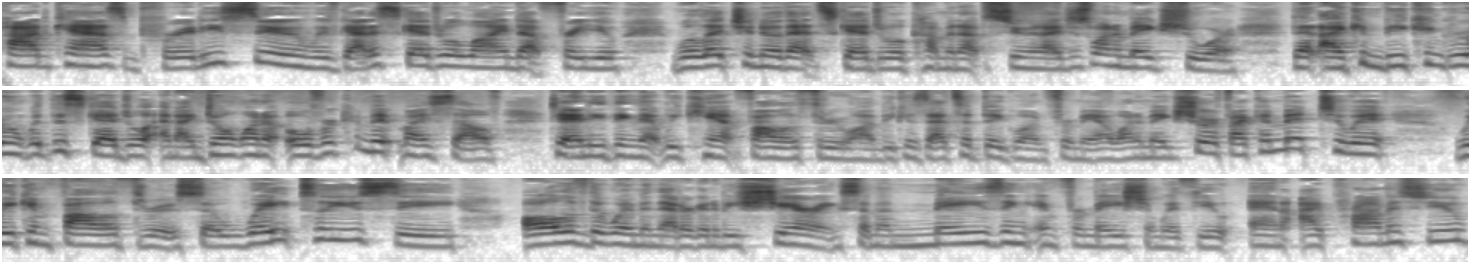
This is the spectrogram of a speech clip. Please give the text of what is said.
podcasts pretty soon. We've got a schedule lined up for you. We'll let you know that schedule coming up soon. I just want to make sure that I can be congruent with the schedule and I don't want to overcommit myself to anything that we can't follow through on because that's a big one for me. I want to make sure if I commit to it, we can follow through. So wait till you see all of the women that are going to be sharing some amazing information with you. And I promise you,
